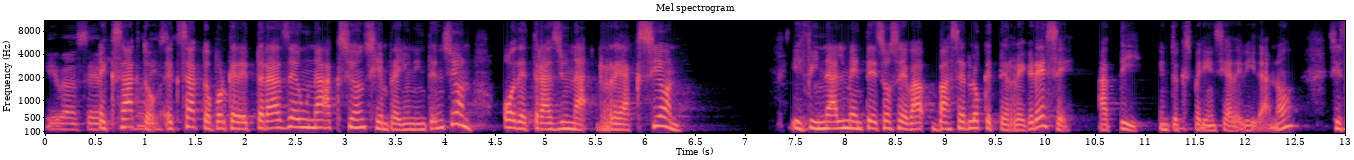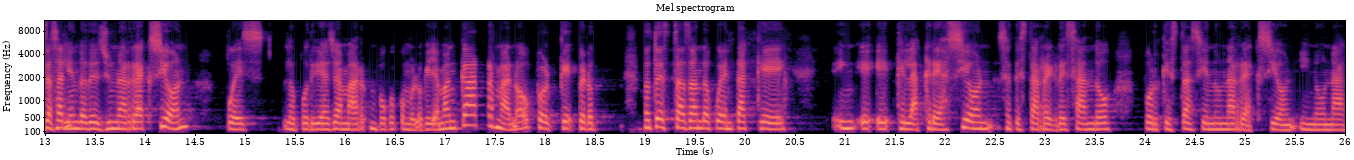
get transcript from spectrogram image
Y va a ser. Exacto, exacto, porque detrás de una acción siempre hay una intención o detrás de una reacción. Y finalmente eso se va, va a ser lo que te regrese a ti en tu experiencia de vida, ¿no? Si estás saliendo desde una reacción, pues lo podrías llamar un poco como lo que llaman karma, ¿no? Porque, pero no te estás dando cuenta que que la creación se te está regresando porque está haciendo una reacción y no una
